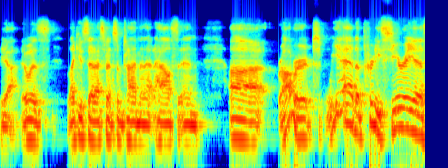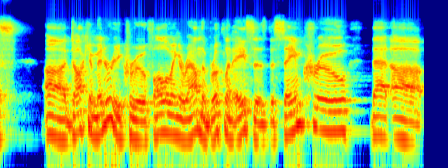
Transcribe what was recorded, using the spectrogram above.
Yeah, it was like you said. I spent some time in that house, and uh, Robert, we had a pretty serious uh, documentary crew following around the Brooklyn Aces, the same crew that uh,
